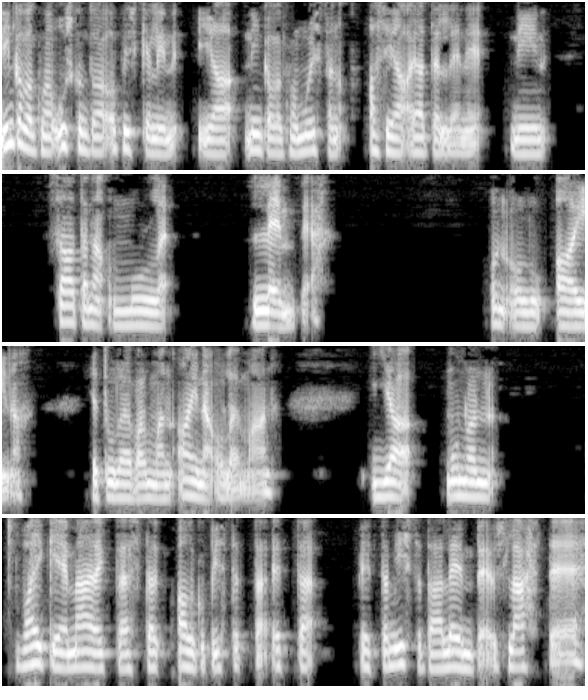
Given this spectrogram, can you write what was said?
niin kauan kuin mä uskontoa opiskelin ja niin kauan kuin mä muistan asiaa ajatelleen, niin saatana on mulle lempeä. On ollut aina ja tulee varmaan aina olemaan. Ja mun on vaikea määrittää sitä alkupistettä, että, että mistä tämä lempeys lähtee,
